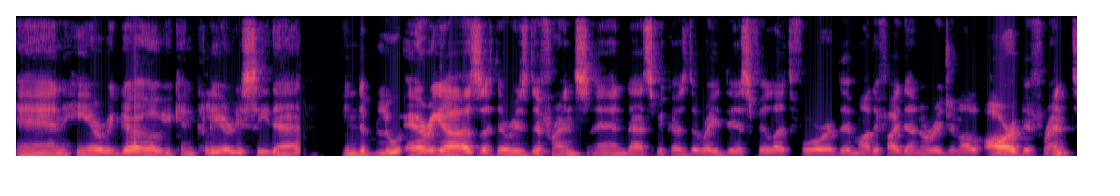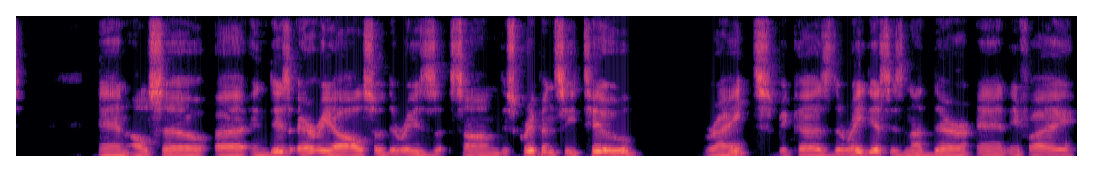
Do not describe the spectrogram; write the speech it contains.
And here we go. You can clearly see that in the blue areas there is difference and that's because the radius fillet for the modified and original are different and also uh, in this area also there is some discrepancy too right? Because the radius is not there and if I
